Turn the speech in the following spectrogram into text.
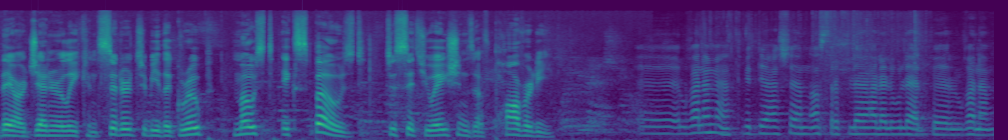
They are generally considered to be the group most exposed to situations of poverty. آه، الغنمات بدي عشان أصرف ل- على الأولاد بالغنم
